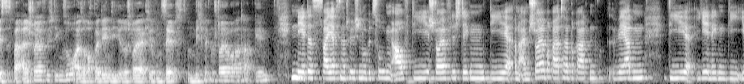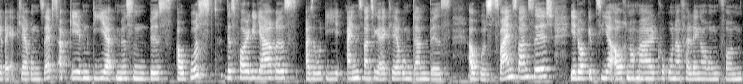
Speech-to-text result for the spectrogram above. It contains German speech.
Ist es bei allen Steuerpflichtigen so? Also auch bei denen, die ihre Steuererklärung selbst und nicht mit einem Steuerberater abgeben? Nee, das war jetzt natürlich nur bezogen auf die Steuerpflichtigen, die von einem Steuerberater beraten werden. Diejenigen, die ihre Erklärung selbst abgeben, die müssen bis August des Folgejahres, also die 21er Erklärung dann bis August 22. Jedoch gibt es hier auch nochmal Corona-Verlängerung von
